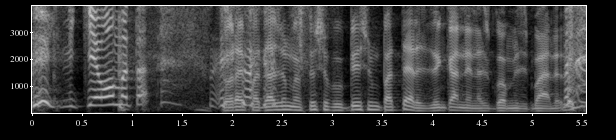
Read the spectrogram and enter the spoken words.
Έχει δικαιώματα. Τώρα φαντάζομαι αυτούς που πείσουν πατέρες, δεν κάνει ένας γκόμενη μάνας.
